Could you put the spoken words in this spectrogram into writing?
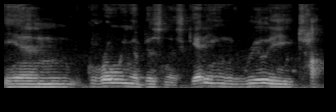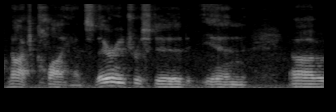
in growing a business, getting really top notch clients. They're interested in uh,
